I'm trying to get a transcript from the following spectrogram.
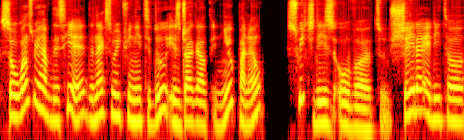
So once we have this here, the next thing which we need to do is drag out a new panel, switch this over to shader editor.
